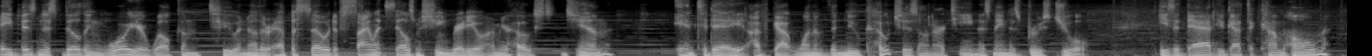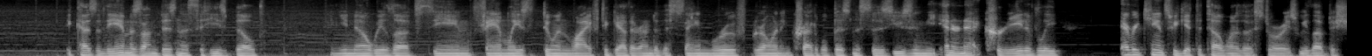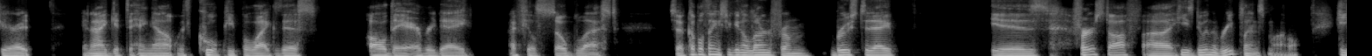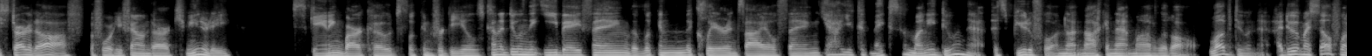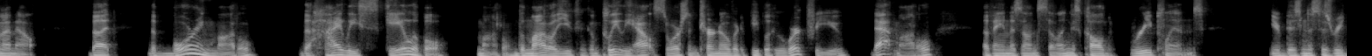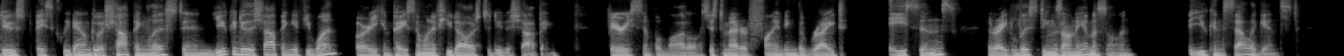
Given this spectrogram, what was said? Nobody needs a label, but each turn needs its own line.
Hey, business building warrior, welcome to another episode of Silent Sales Machine Radio. I'm your host, Jim. And today I've got one of the new coaches on our team. His name is Bruce Jewell. He's a dad who got to come home because of the Amazon business that he's built. And you know, we love seeing families doing life together under the same roof, growing incredible businesses using the internet creatively. Every chance we get to tell one of those stories, we love to share it and I get to hang out with cool people like this all day, every day. I feel so blessed. So, a couple things you're going to learn from Bruce today is first off, uh, he's doing the replens model. He started off before he found our community scanning barcodes, looking for deals, kind of doing the eBay thing, the looking the clearance aisle thing. Yeah, you could make some money doing that. That's beautiful. I'm not knocking that model at all. Love doing that. I do it myself when I'm out. But the boring model the highly scalable model, the model you can completely outsource and turn over to people who work for you, that model of Amazon selling is called replens. Your business is reduced basically down to a shopping list, and you can do the shopping if you want, or you can pay someone a few dollars to do the shopping. Very simple model. It's just a matter of finding the right ASINs, the right listings on Amazon that you can sell against,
